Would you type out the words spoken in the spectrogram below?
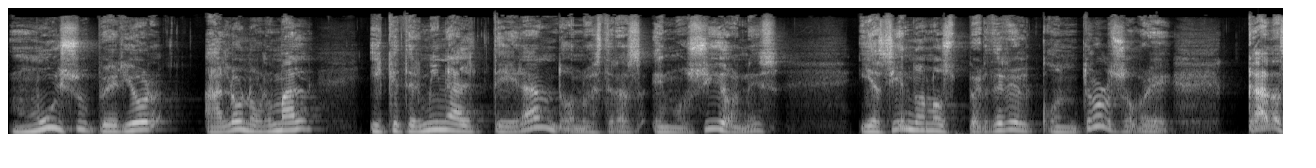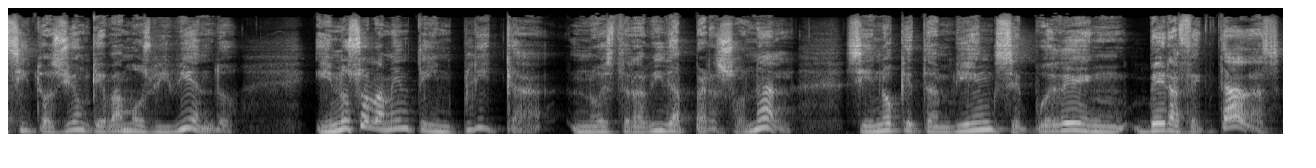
muy superior a lo normal y que termina alterando nuestras emociones y haciéndonos perder el control sobre cada situación que vamos viviendo. Y no solamente implica nuestra vida personal, sino que también se pueden ver afectadas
